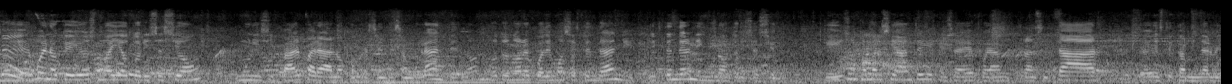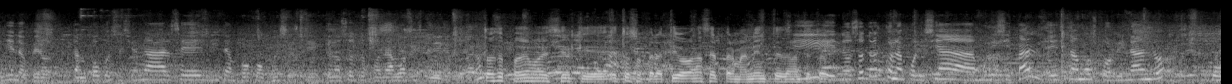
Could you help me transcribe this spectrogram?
Que, bueno, que ellos no hay autorización municipal para los comerciantes ambulantes, ¿no? Nosotros no le podemos extender, ni, extender ninguna autorización. Que ellos son comerciantes y que quizás puedan transitar, este, caminar vendiendo, pero tampoco estacionarse, ni tampoco pues, este, que nosotros podamos extender. ¿no? Entonces podemos decir que estos operativos van a ser permanentes durante Sí, todo. nosotros con la policía municipal estamos coordinando con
